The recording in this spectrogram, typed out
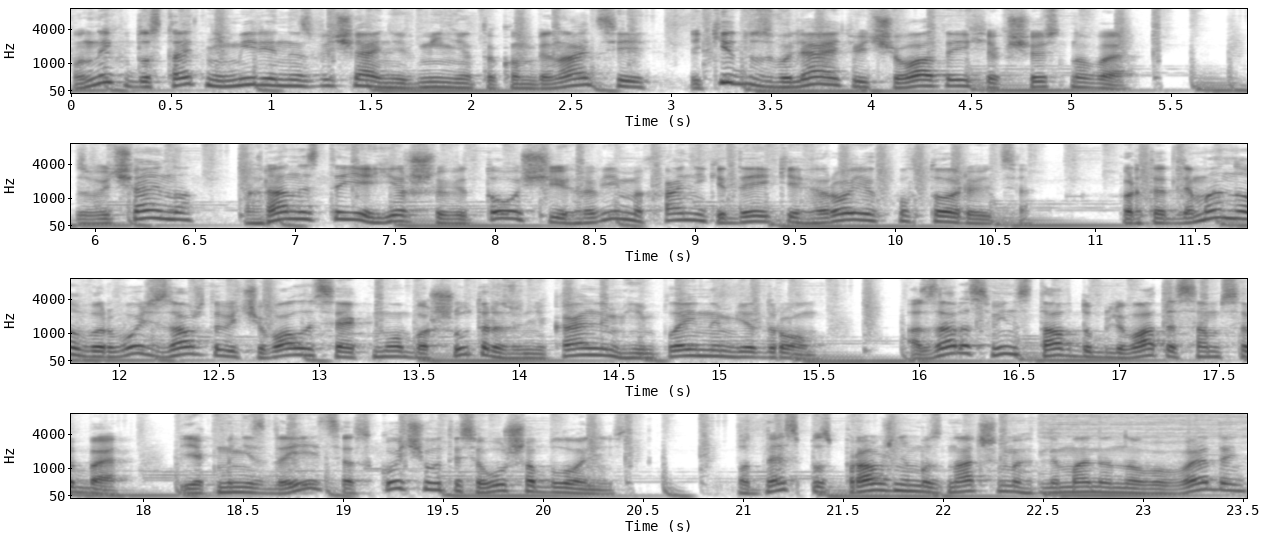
у них в достатній мірі незвичайні вміння та комбінації, які дозволяють відчувати їх як щось нове. Звичайно, гра не стає гіршою від того, що ігрові механіки деяких героїв повторюються. Проте для мене Overwatch завжди відчувалося як моба-шутер з унікальним геймплейним ядром, а зараз він став дублювати сам себе, і, як мені здається, скочуватися у шаблонність. Одне з по-справжньому значимих для мене нововведень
